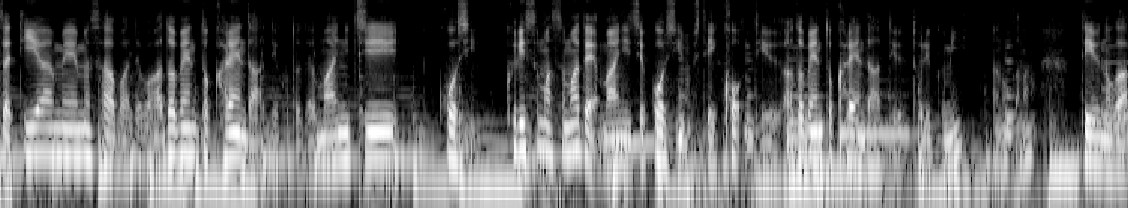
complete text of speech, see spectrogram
在 TMM サーバーではアドベントカレンダーということで毎日更新クリスマスまで毎日更新をしていこうっていうアドベントカレンダーっていう取り組みなのかな？っていうのが、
